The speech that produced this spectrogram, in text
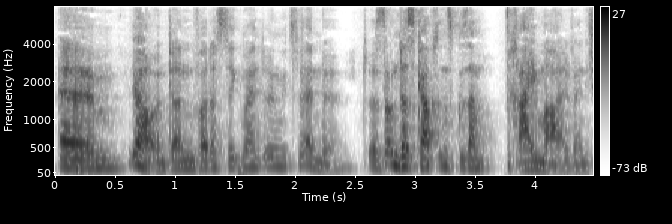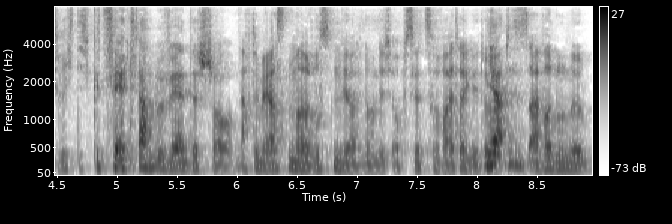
ähm, ja, und dann war das Segment irgendwie zu Ende. Das, und das gab es insgesamt dreimal, wenn ich richtig gezählt habe während der Show. Nach dem ersten Mal wussten wir halt noch nicht, ob es jetzt so weitergeht oder Ja. ob das einfach nur eine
